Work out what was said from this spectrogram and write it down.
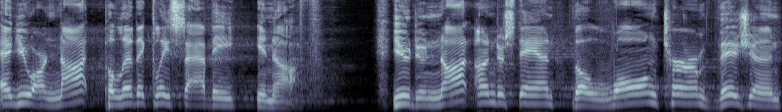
and you are not politically savvy enough. You do not understand the long term vision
